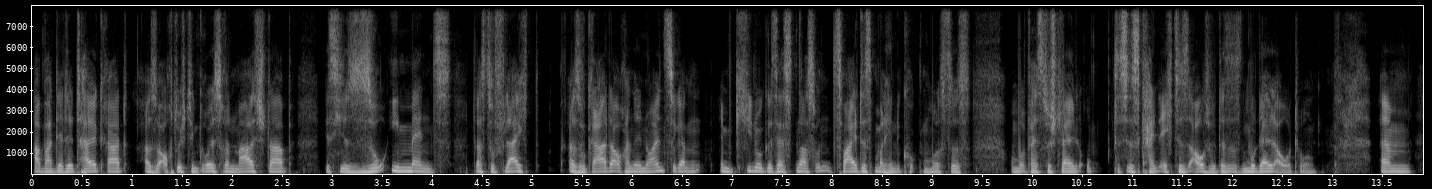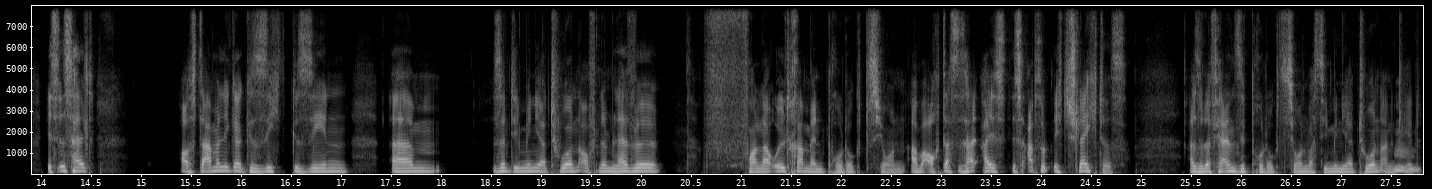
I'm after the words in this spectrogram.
aber der Detailgrad, also auch durch den größeren Maßstab, ist hier so immens, dass du vielleicht, also gerade auch in den 90ern im Kino gesessen hast und ein zweites Mal hingucken musstest, um festzustellen, oh, das ist kein echtes Auto, das ist ein Modellauto. Ähm, es ist halt aus damaliger Gesicht gesehen, ähm, sind die Miniaturen auf einem Level von einer Ultraman-Produktion. Aber auch das ist, ist absolut nichts Schlechtes also der Fernsehproduktion, was die Miniaturen angeht. Mhm.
